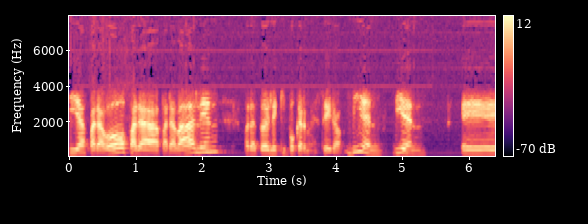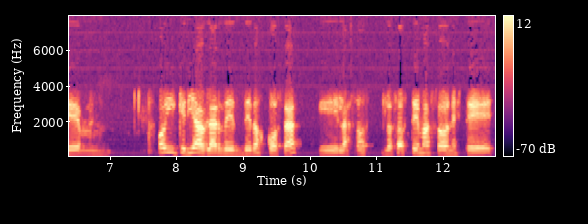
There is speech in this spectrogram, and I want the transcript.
días para vos, para, para Valen, para todo el equipo carmesero. Bien, bien. Eh, hoy quería hablar de, dos cosas. Eh, las dos, los dos temas son este,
